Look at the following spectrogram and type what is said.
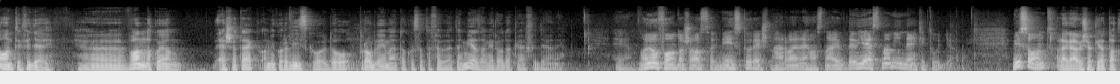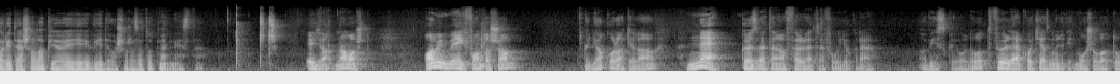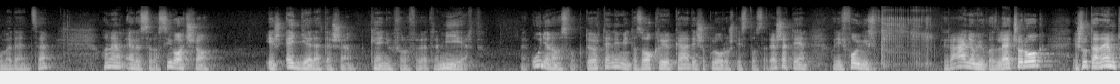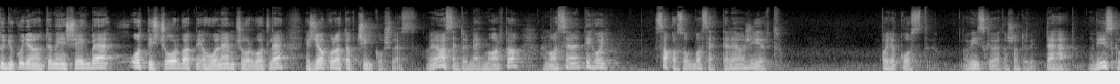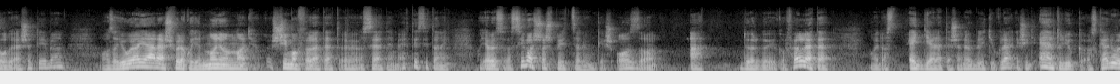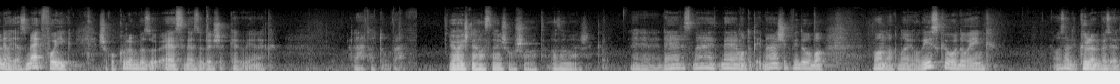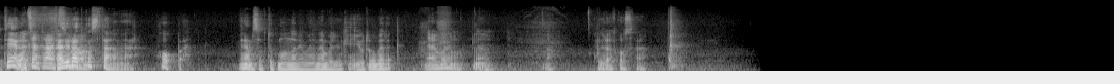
Anti, figyelj, vannak olyan esetek, amikor a vízkoldó problémát okozhat a felületen. Mi az, amire oda kell figyelni? Igen. Nagyon fontos az, hogy mészkör és márvány ne használjuk, de ugye ezt már mindenki tudja. Viszont... Legalábbis aki a takarítás alapjai videósorozatot megnézte. Így van. Na most, ami még fontosabb, hogy gyakorlatilag ne közvetlenül a felületre fújjuk rá a vízkőoldót, főleg, hogyha ez mondjuk egy mosogató medence, hanem először a szivacsra, és egyenletesen kenjük fel a felületre. Miért? Mert ugyanaz fog történni, mint az akrilkád és a klóros tisztószer esetén, hogy egy folyó rányomjuk, az lecsorog, és utána nem tudjuk ugyanolyan töménységbe ott is csorgatni, ahol nem csorgott le, és gyakorlatilag csíkos lesz. Ami nem azt jelenti, hogy megmarta, hanem azt jelenti, hogy szakaszokba szedte le a zsírt. Vagy a koszt, a vízkövet, a stb. Tehát a vízkódó esetében az a jó eljárás, főleg, hogy egy nagyon nagy, sima feletet szeretném megtisztítani, hogy először a szívasra spriccelünk, és azzal átdörgöljük a felületet, majd azt egyenletesen öblítjük le, és így el tudjuk azt kerülni, hogy az megfolyik, és akkor különböző elszíneződések kerüljenek láthatóvá. Ja, és ne használj sósavat, az a másik. Ne, ne, ne, de ezt már, már mondtuk egy másik videóban, vannak nagyon jó vízkőoldóink, az a különböző Tényleg? Feliratkoztál már? Hoppá. Mi nem szoktuk mondani, mert nem vagyunk ilyen youtuberek. Nem vagyunk? Nem. Na, iratkozz fel.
